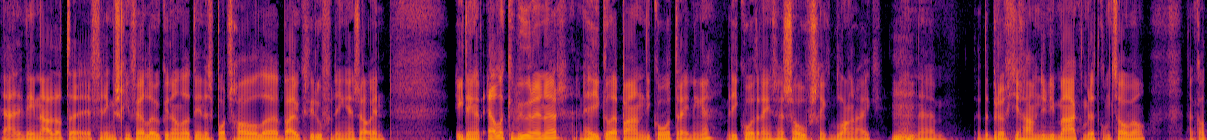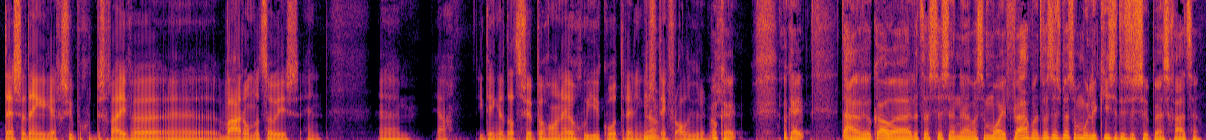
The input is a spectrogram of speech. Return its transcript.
Ja, en ik denk, nou, dat eh, vind ik misschien veel leuker dan dat in de sportschool eh buikspieroefeningen en zo. En ik denk dat elke wielrenner een hekel heeft aan die core trainingen. Maar die core trainingen zijn zo verschrikkelijk belangrijk. Mhm. En ehm, de bruggetje gaan we nu niet maken, maar dat komt zo wel. Dan kan Tessa denk ik echt supergoed beschrijven eh, waarom dat zo is. En ehm, ja, ik denk dat dat suppen gewoon een heel goede core training is. Ja. Ik denk voor alle wielrenners. Oké. Oké. Nou, Wilco, eh, dat was dus een, eh, was een mooie vraag. Maar het was dus best wel moeilijk kiezen tussen suppen en schaatsen.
